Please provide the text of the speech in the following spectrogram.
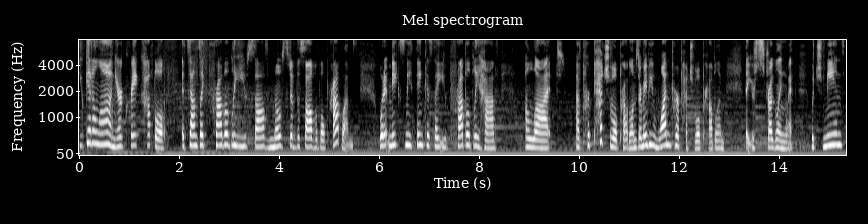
you get along, you're a great couple. It sounds like probably you solve most of the solvable problems. What it makes me think is that you probably have a lot of perpetual problems, or maybe one perpetual problem that you're struggling with, which means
